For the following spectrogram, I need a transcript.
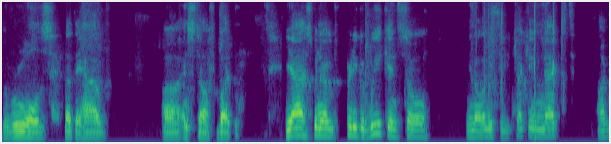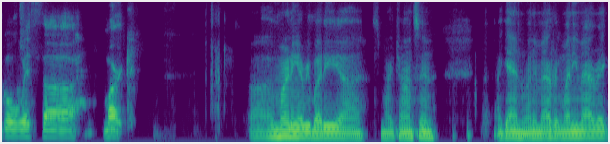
the rules that they have uh, and stuff but yeah, it's been a pretty good week. And so, you know, let me see, checking next. I'll go with uh, Mark. Uh, morning, everybody. Uh, it's Mark Johnson. Again, running Maverick, Money Maverick.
